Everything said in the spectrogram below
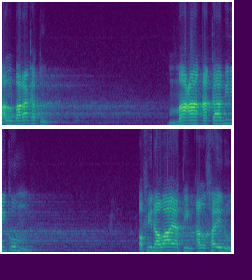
আল বারাকাতু মা আকাবিরিকুম। অফি রাওয়ায়াতিন আল খাইরু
